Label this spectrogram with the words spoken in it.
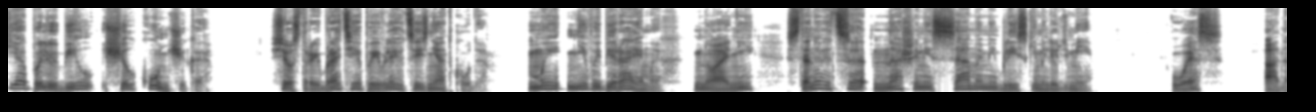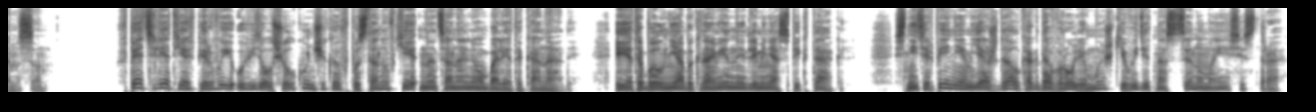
я полюбил Щелкунчика. Сестры и братья появляются из ниоткуда. Мы не выбираем их, но они становятся нашими самыми близкими людьми. Уэс Адамсон. В пять лет я впервые увидел Щелкунчика в постановке Национального балета Канады. И это был необыкновенный для меня спектакль. С нетерпением я ждал, когда в роли мышки выйдет на сцену моя сестра.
